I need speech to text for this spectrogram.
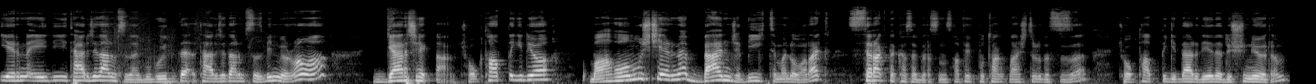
yerine AD'yi tercih eder misiniz? Yani bu build'i tercih eder misiniz bilmiyorum ama gerçekten çok tatlı gidiyor. Mahvolmuş yerine bence bir ihtimal olarak Sterak da kasabilirsiniz. Hafif bu tanklaştırır da sizi. Çok tatlı gider diye de düşünüyorum.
